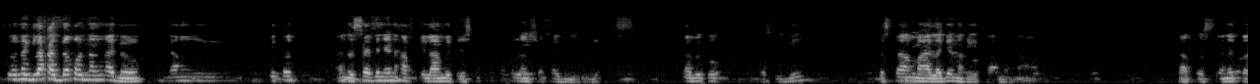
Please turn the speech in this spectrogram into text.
so naglakad ako ng ano ng ito ano 7 and a half kilometers nakita ko lang siya 5 minutes sabi ko o sige basta mahalaga nakita mo na ako tapos ano to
